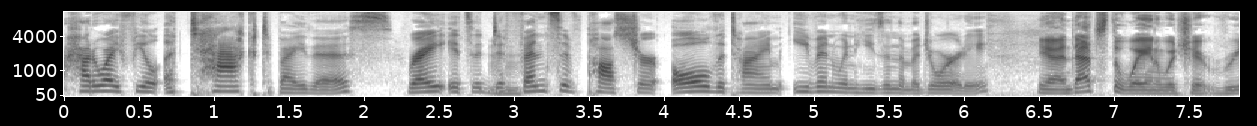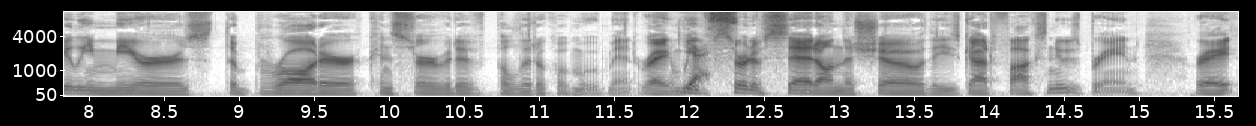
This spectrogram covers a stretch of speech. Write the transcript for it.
How do I feel attacked by this? Right? It's a mm-hmm. defensive posture all the time, even when he's in the majority. Yeah, and that's the way in which it really mirrors the broader conservative political movement, right? And we've Yes. sort of said on the show that he's got Fox News brain, right?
